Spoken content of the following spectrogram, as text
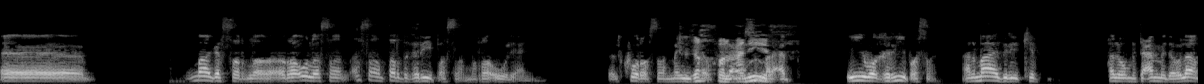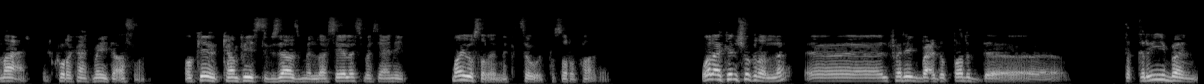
آه، ما قصر راؤول أصلا أصلا طرد غريب أصلا من راؤول يعني. الكرة أصلا ميتة تدخل عنيف. أيوه غريب أصلا. أنا ما أدري كيف هل هو متعمد أو لا ما أعرف. الكرة كانت ميتة أصلا. okay كان في استفزاز من لاسيلس بس يعني ما يوصل إنك تسوي التصرف هذا. ولكن شكرا له. آه، الفريق بعد الطرد آه، تقريبا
